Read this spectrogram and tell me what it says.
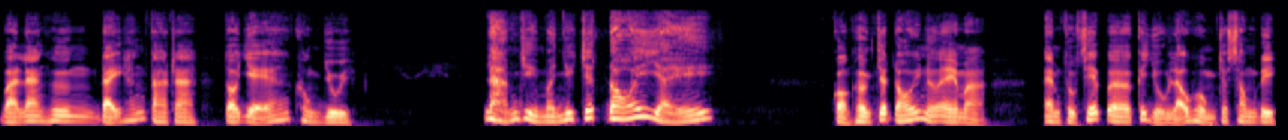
Bà Lan Hương đẩy hắn ta ra, tỏ vẻ không vui. Làm gì mà như chết đói vậy? Còn hơn chết đói nữa em à. em thu xếp ờ, cái vụ lão Hùng cho xong đi,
